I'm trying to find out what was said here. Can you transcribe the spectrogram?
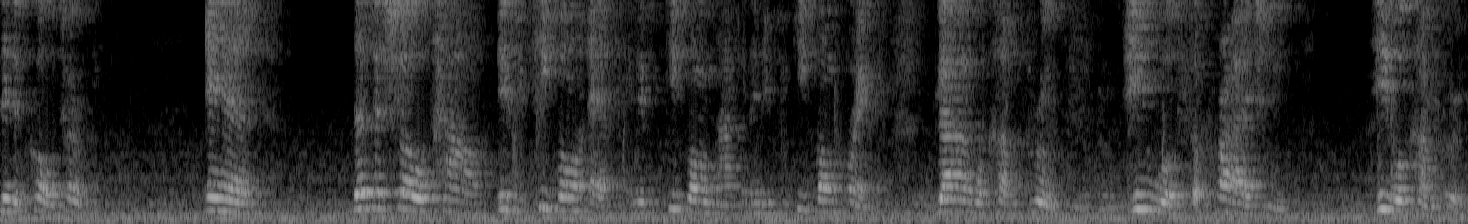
did it cold turkey. And that just shows how if you keep on asking, if you keep on knocking, and if you keep on praying, God will come through. He will surprise you. He will come through.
